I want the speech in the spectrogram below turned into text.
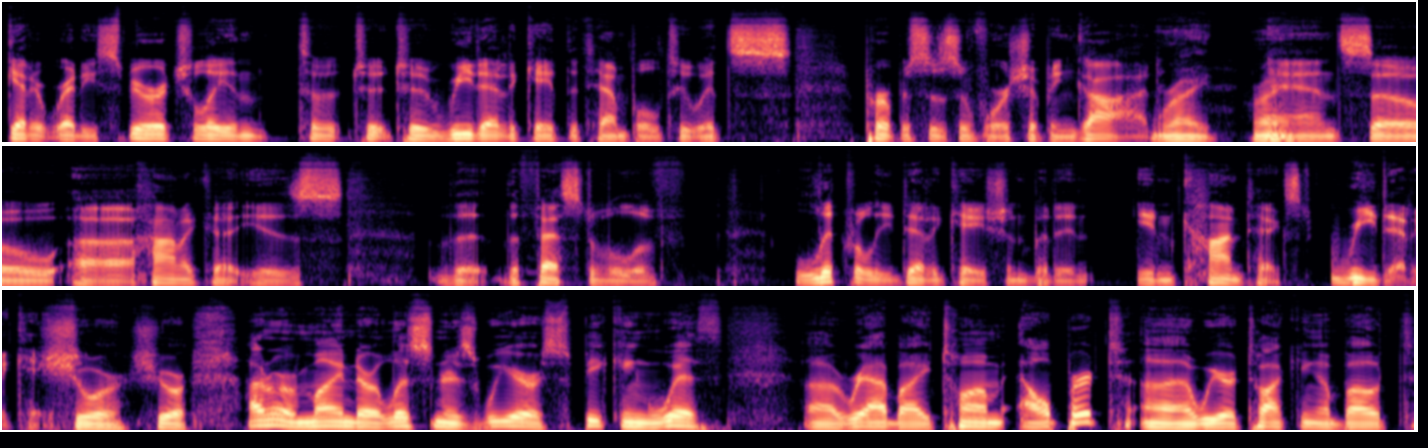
get it ready spiritually and to, to, to rededicate the temple to its purposes of worshiping God. Right, right. And so uh, Hanukkah is the, the festival of literally dedication, but in, in context, rededication. Sure, sure. I want to remind our listeners we are speaking with uh, Rabbi Tom Alpert. Uh, we are talking about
